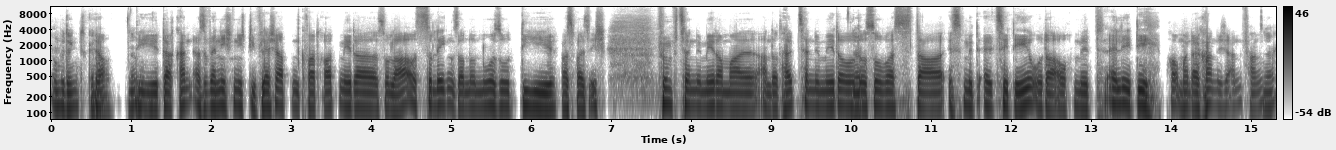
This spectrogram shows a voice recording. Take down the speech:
unbedingt, genau. Ja. Die, da kann, also wenn ich nicht die Fläche habe, einen Quadratmeter Solar auszulegen, sondern nur so die, was weiß ich, fünf Zentimeter mal anderthalb Zentimeter oder Ja. sowas, da ist mit LCD oder auch mit LED, braucht man da gar nicht anfangen.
